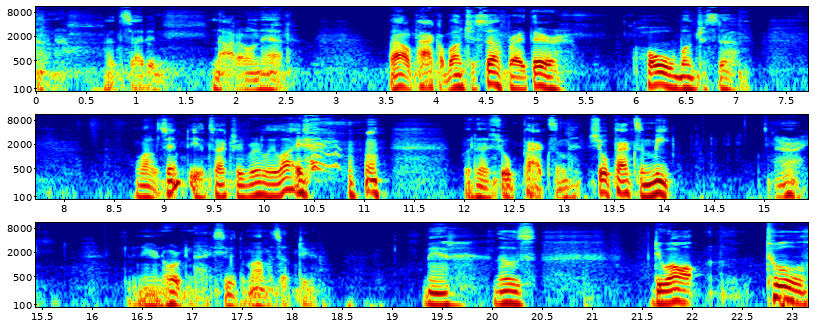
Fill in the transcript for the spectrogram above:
I don't know. I decided not own that. That'll pack a bunch of stuff right there. Whole bunch of stuff. While it's empty, it's actually really light. But uh, she'll pack some, she'll pack some meat. All right, get in here and organize. See what the mama's up to. Man, those DeWalt tool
